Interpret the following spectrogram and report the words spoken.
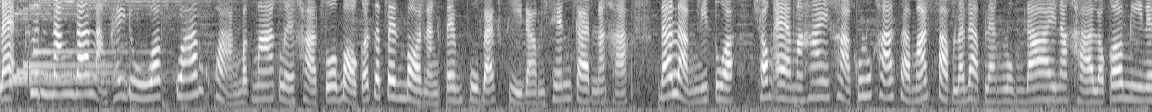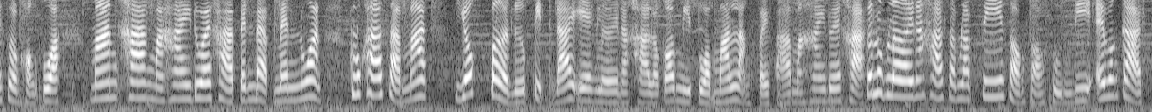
และขึ้นนั่งด้านหลังให้ดูว่ากว้างขวางมากๆเลยค่ะ ตัวเบาะก็จะเป็นเบาะหนังเต็ม full back สีดำเช่นกันนะคะ ด้านหลังมีตัวช่องแอร์มาให้ค่ะ คุณลูกค้าสามารถปรับระดับแรงลมได้นะคะ แล้วก็มีในส่วนของตัว ม่านข้างมาให้ด้วยค่ะ เป็นแบบแมนนวลลูกค้าสามารถยกเปิดหรือปิดได้เองเลยนะคะ แล้วก็มีตัวม่านหลังไฟฟ้ามาให้ด้วยค่ะ สรุปเลยนะคะสำหรับ C 2 2 0 D เอวังกาดเฟ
